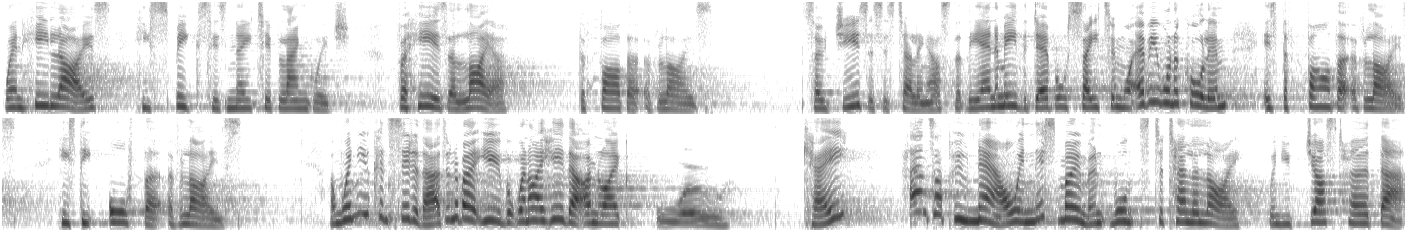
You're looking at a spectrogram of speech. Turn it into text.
When he lies, he speaks his native language, for he is a liar, the father of lies. So Jesus is telling us that the enemy, the devil, Satan, whatever you want to call him, is the father of lies. He's the author of lies. And when you consider that, I don't know about you, but when I hear that, I'm like, whoa. Okay, Hands up who now, in this moment, wants to tell a lie when you've just heard that.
